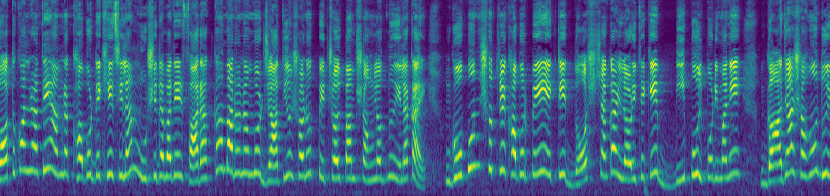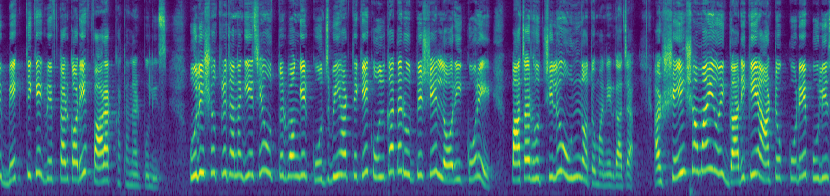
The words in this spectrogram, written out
গতকাল রাতে আমরা খবর দেখিয়েছিলাম মুর্শিদাবাদের ফারাক্কা বারো নম্বর জাতীয় সড়ক পেট্রোল পাম্প সংলগ্ন এলাকায়। গোপন সূত্রে খবর পেয়ে একটি দশ চাকার লরি থেকে বিপুল পরিমাণে গাঁজা সহ দুই ব্যক্তিকে গ্রেফতার করে ফারাক্কা থানার পুলিশ। পুলিশ সূত্রে জানা গিয়েছে, উত্তরবঙ্গের কোচবিহার থেকে কলকাতার উদ্দেশ্যে লরি করে পাচার হচ্ছিল উন্নত মানের গাঁজা। আর সেই সময় ওই গাড়িকে আটক করে পুলিশ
